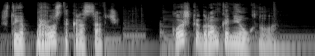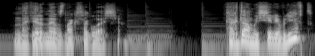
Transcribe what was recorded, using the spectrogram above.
что я просто красавчик. Кошка громко мяукнула. Наверное, в знак согласия. Когда мы сели в лифт,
